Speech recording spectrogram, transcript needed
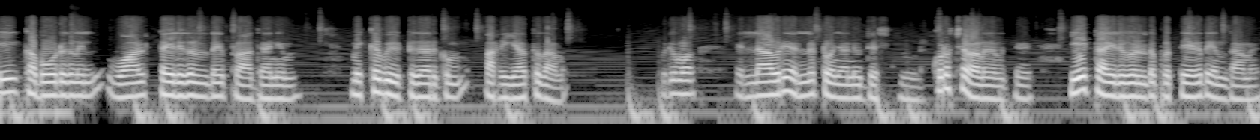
ഈ കബോർഡുകളിൽ വാൾ ടൈലുകളുടെ പ്രാധാന്യം മിക്ക വീട്ടുകാർക്കും അറിയാത്തതാണ്. ഒരു എല്ലാവരും അല്ലട്ടോ ഞാൻ ഉദ്ദേശിക്കുന്നുണ്ട് കുറച്ച് ആളുകൾക്ക് ഈ ടൈലുകളുടെ പ്രത്യേകത എന്താണ്?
